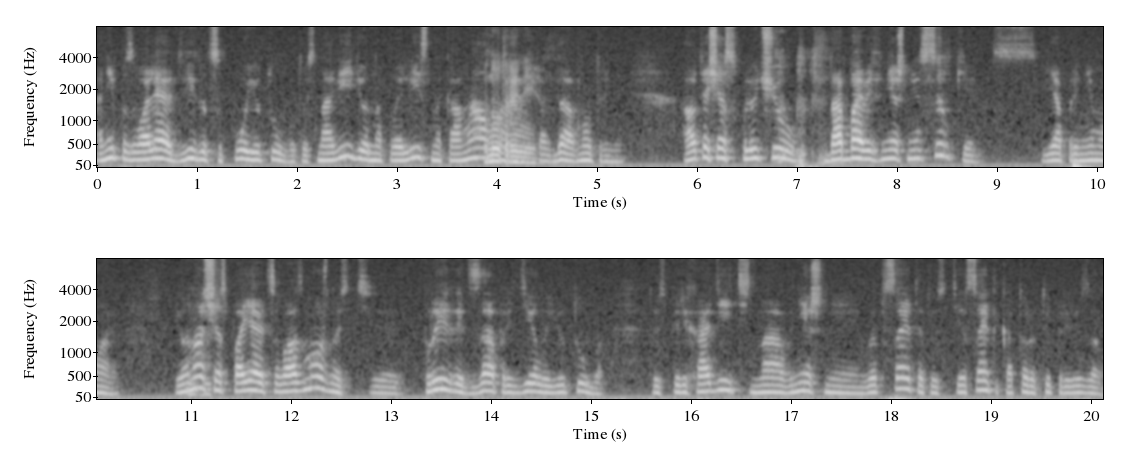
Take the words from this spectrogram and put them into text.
они позволяют двигаться по YouTube. То есть на видео, на плейлист, на канал. там, Внутренний. так, да, внутренний. А вот я сейчас включу добавить внешние ссылки, я принимаю. И у нас сейчас появится возможность э, прыгать за пределы YouTube. То есть переходить на внешние веб-сайты, то есть те сайты, которые ты привязал.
